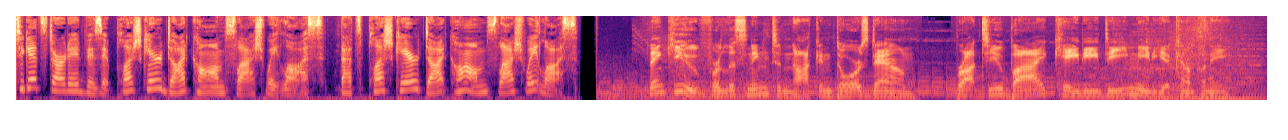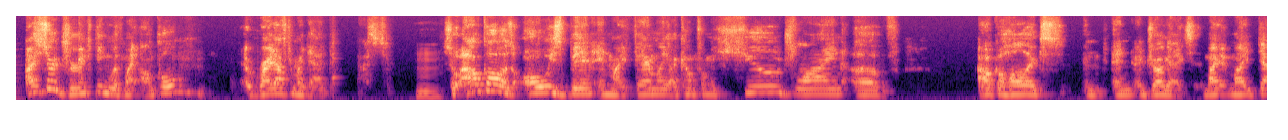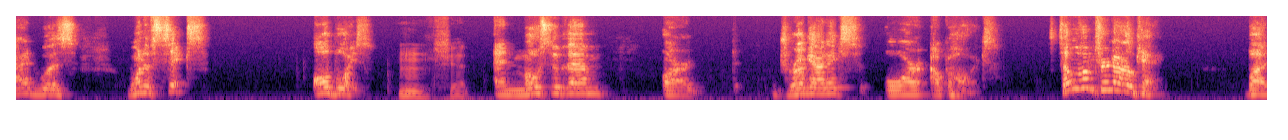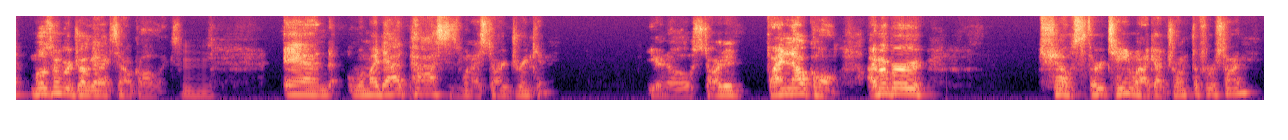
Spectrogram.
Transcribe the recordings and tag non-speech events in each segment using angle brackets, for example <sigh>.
To get started, visit plushcare.com slash weight loss. That's plushcare.com slash weight loss. Thank you for listening to Knocking Doors Down, brought to you by KDD Media Company. I started drinking with my uncle right after my dad passed. So alcohol has always been in my family. I come from a huge line of alcoholics and, and, and drug addicts. My my dad was one of six, all boys, Mm, shit. And most of them are drug addicts or alcoholics. Some of them turned out okay, but most of them were drug addicts and alcoholics. Mm-hmm. And when my dad passed is when I started drinking. You know, started finding alcohol. I remember shit, I was 13 when I got drunk the first time.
